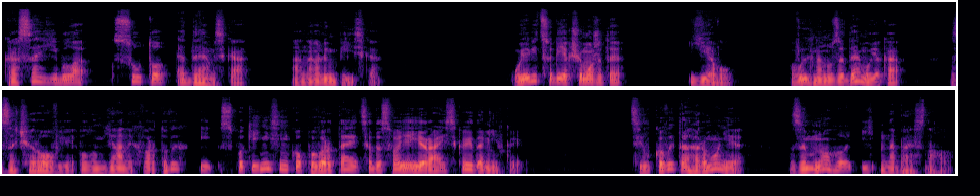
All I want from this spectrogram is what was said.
Краса її була суто едемська, а не олімпійська. Уявіть собі, якщо можете, Єву, вигнану з Едему, яка зачаровує полум'яних вартових і спокійнісінько повертається до своєї райської домівки. Цілковита гармонія земного і небесного.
